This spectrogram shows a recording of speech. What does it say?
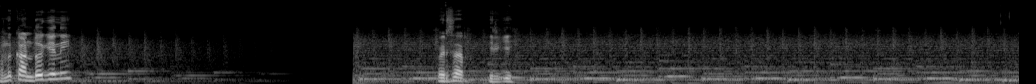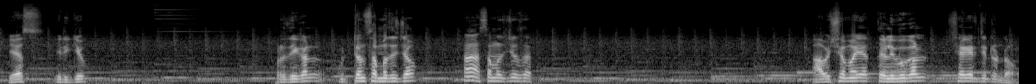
ഒന്ന് കണ്ടു നോക്കിയ നീ. ഒരു സാർ ഇരിക്കി. യെസ് ഇരിക്കൂ. പ്രതികൾ കുറ്റം സമ്മതിച്ചോ? ആ സമ്മതിച്ചു സാർ. ആവശ്യമായ തെളിവുകൾ ശേഖരിച്ചിട്ടുണ്ടോ?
